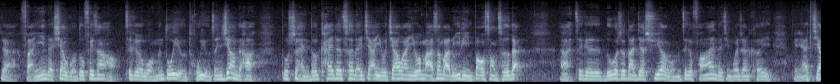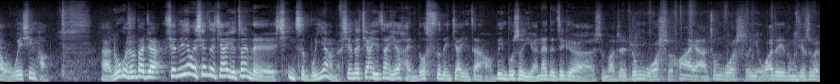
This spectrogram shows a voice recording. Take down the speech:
是吧，反映的效果都非常好。这个我们都有图有真相的哈，都是很多开的车来加油，加完油马上把礼品抱上车的啊。这个如果说大家需要我们这个方案的情况下，可以等一下加我微信哈。啊，如果说大家现在，因为现在加油站的性质不一样了，现在加油站也有很多私人加油站哈，并不是原来的这个什么这中国石化呀、中国石油啊这些东西，是不是？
